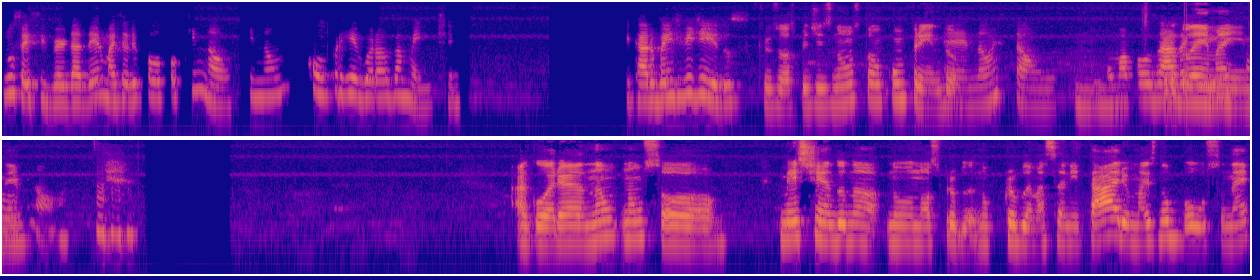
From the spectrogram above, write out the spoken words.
não sei se verdadeiro, mas ele colocou que não, que não cumpre rigorosamente. Ficaram bem divididos. Que os hóspedes não estão cumprindo. É, não estão. Hum, Uma pousada Problema aí, né? Não. Agora, não, não só mexendo no, no nosso problema, no problema sanitário, mas no bolso, né?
